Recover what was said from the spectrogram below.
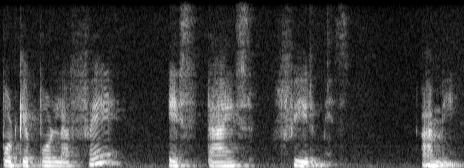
porque por la fe estáis firmes. Amén.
